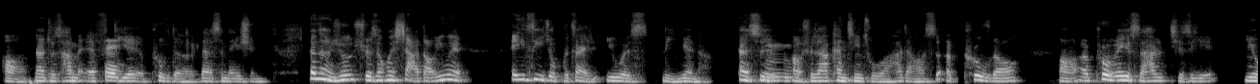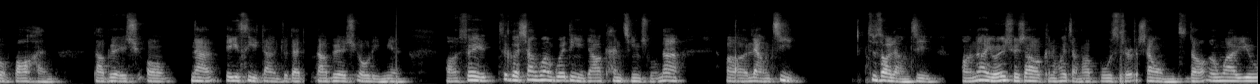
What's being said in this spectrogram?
啊，那就是他们 FDA approved 的 vaccination，但是很多学生会吓到，因为 AZ 就不在 US 里面啊。但是、嗯、哦，学生要看清楚啊，他讲的是 approved 哦，啊，approved 的意思它其实也也有包含 WHO，那 AZ 当然就在 WHO 里面啊，所以这个相关规定一定要看清楚。那呃，两剂至少两剂啊，那有些学校可能会讲到 booster，像我们知道 NYU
